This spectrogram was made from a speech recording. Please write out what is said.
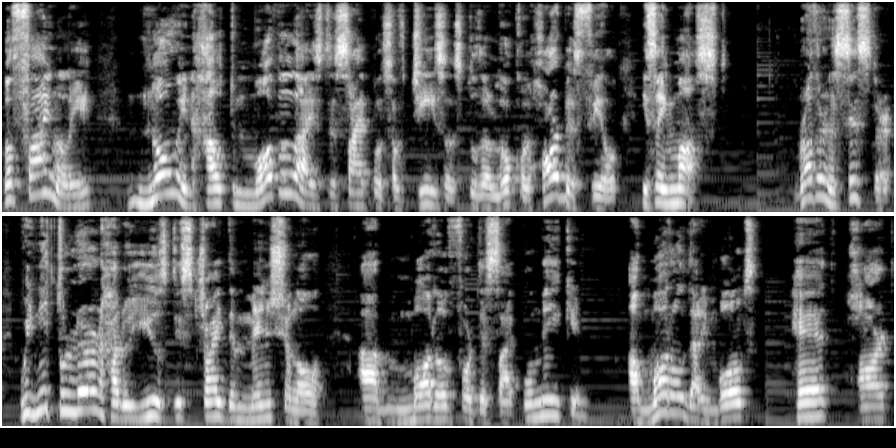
But finally, knowing how to mobilize disciples of Jesus to the local harvest field is a must. Brother and sister, we need to learn how to use this tridimensional uh, model for disciple making, a model that involves head, heart,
